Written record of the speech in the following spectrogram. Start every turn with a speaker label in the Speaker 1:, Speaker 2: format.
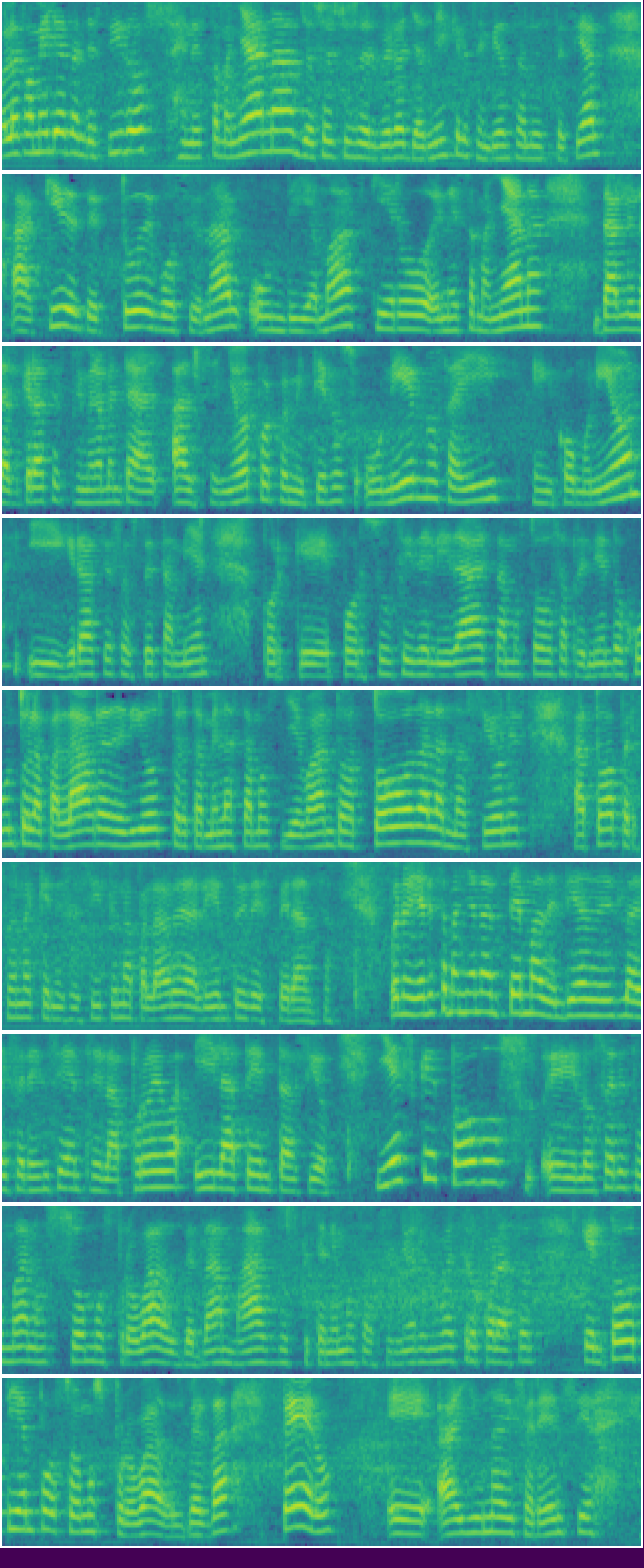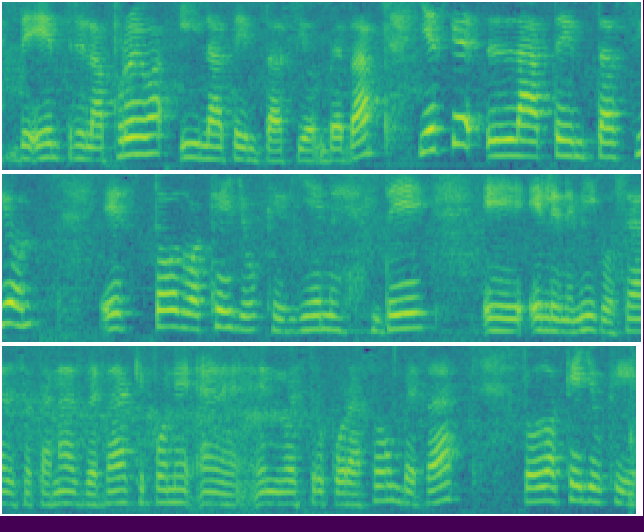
Speaker 1: Hola familia, bendecidos en esta mañana. Yo soy su servidora Yasmín que les envío un saludo especial aquí desde tu devocional un día más. Quiero en esta mañana darle las gracias primeramente al, al, Señor por permitirnos unirnos ahí en comunión y gracias a usted también porque por su fidelidad estamos todos aprendiendo junto la palabra de Dios, pero también la estamos llevando a todas las naciones, a toda persona que necesite una palabra de aliento y de esperanza. Bueno, y en esta mañana el tema del día de hoy es la diferencia entre la y la tentación. Y es que todos eh, los seres humanos somos probados, ¿verdad? Más los que tenemos al Señor en nuestro corazón, que en todo tiempo somos probados, ¿verdad? Pero eh, hay una diferencia de, entre la prueba y la tentación, ¿verdad? Y es que la tentación es todo aquello que viene de eh, el enemigo, o sea, de Satanás, ¿verdad? Que pone en nuestro corazón, ¿verdad? Todo aquello que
